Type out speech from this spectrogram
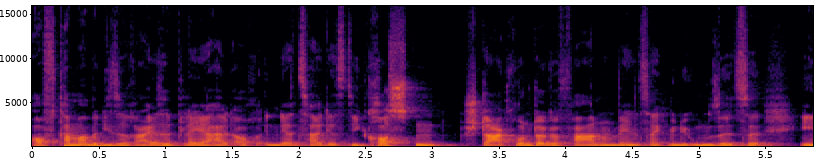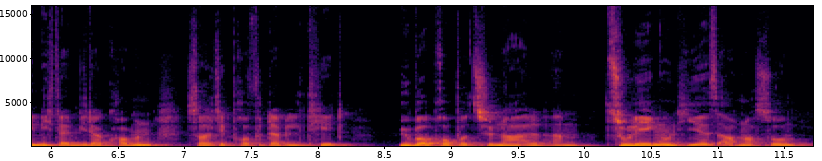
Oft haben aber diese Reiseplayer halt auch in der Zeit jetzt die Kosten stark runtergefahren und wenn jetzt sag ich mal, die Umsätze ähnlich dann wieder kommen, sollte die Profitabilität überproportional ähm, zulegen. Und hier ist auch noch so,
